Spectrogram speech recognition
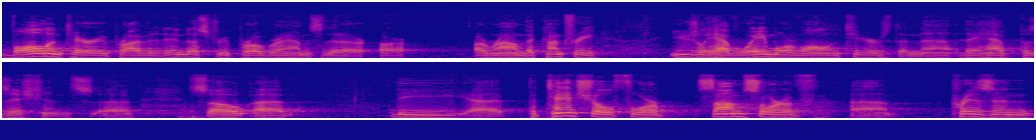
voluntary private industry programs that are, are around the country usually have way more volunteers than uh, they have positions. Uh, so uh, the uh, potential for some sort of prison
